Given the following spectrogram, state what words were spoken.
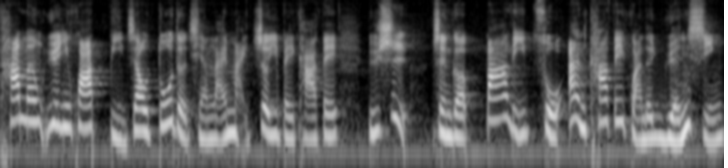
他们愿意花比较多的钱来买这一杯咖啡。于是，整个巴黎左岸咖啡馆的原型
